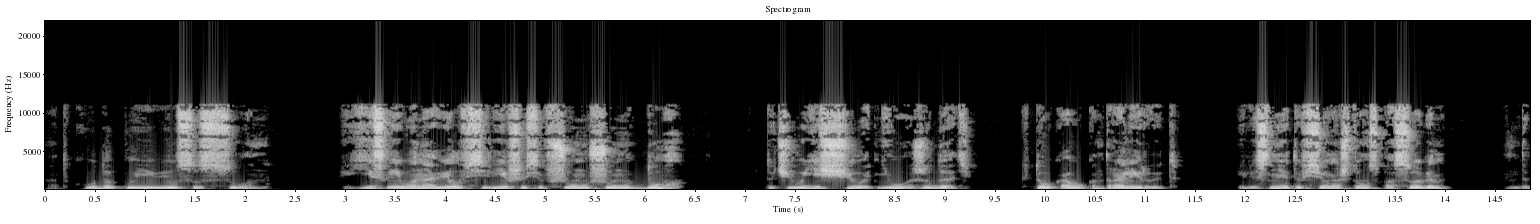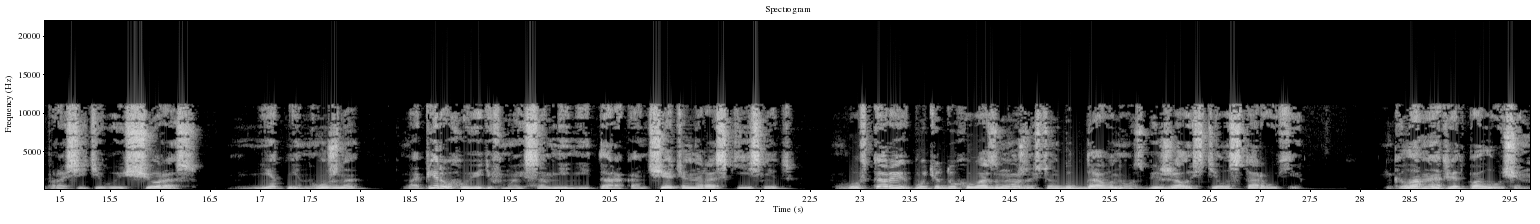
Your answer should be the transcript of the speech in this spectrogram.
Откуда появился сон? Если его навел вселившийся в шуму-шуму дух, то чего еще от него ожидать? Кто кого контролирует? Или сны — это все, на что он способен? Допросить его еще раз? Нет, не нужно. Во-первых, увидев мои сомнения, Итар окончательно раскиснет. Во-вторых, будь у духа возможность, он бы давно сбежал из тела старухи. Главный ответ получен.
